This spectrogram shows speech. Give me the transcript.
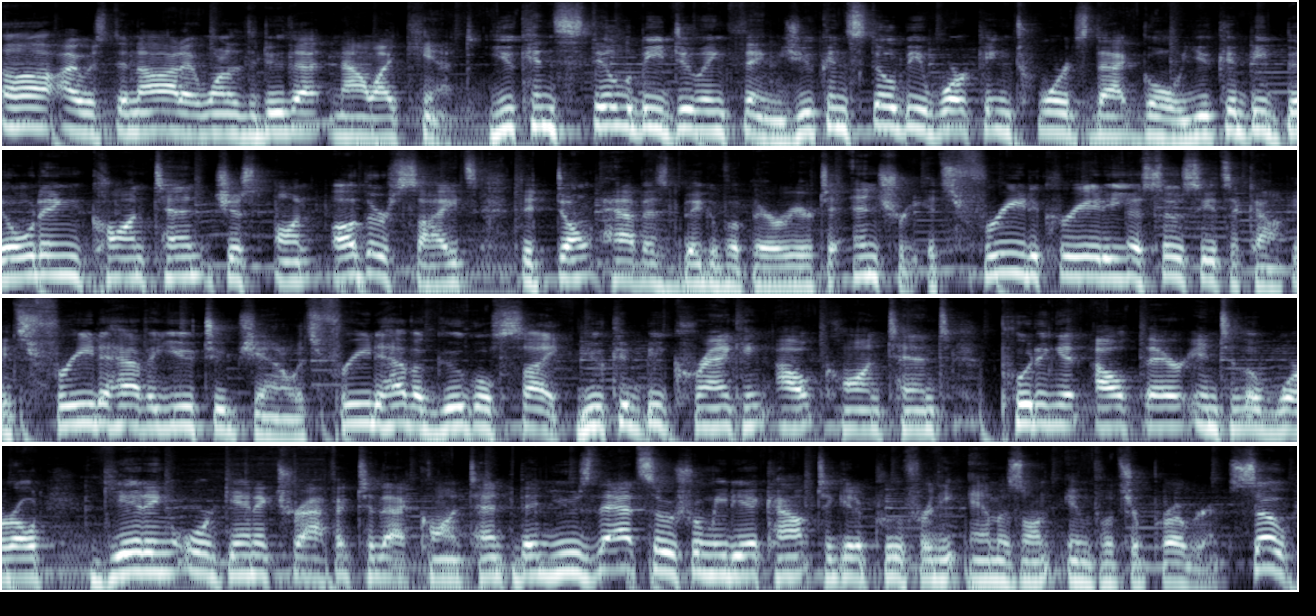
uh, I was denied, I wanted to do that, now I can't. You can still be doing things. You can still be working towards that goal. You could be building content just on other sites that don't have as big of a barrier to entry. It's free to create an associates account. It's free to have a YouTube channel. It's free to have a Google site. You could be cranking out content, putting it out there into the world, getting organic traffic to that content, then use that social media account to get approved for the Amazon Influencer Program. So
